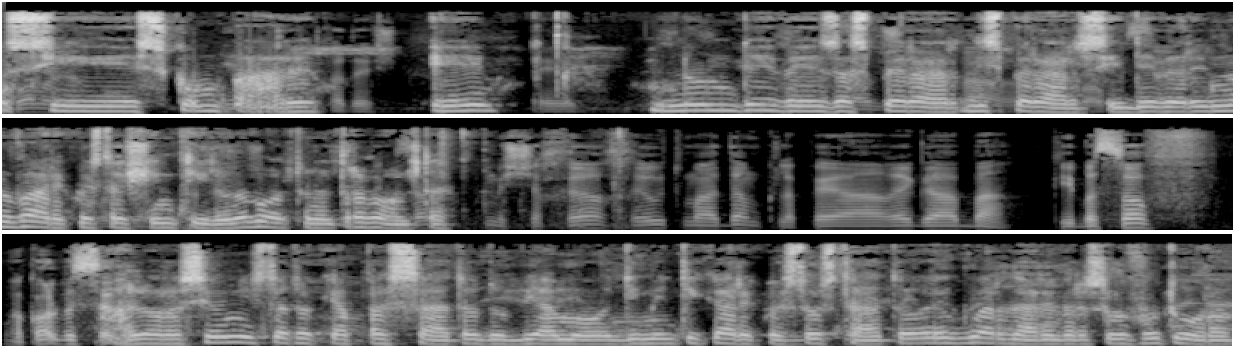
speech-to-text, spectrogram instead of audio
si scompare e non deve esasperare, disperarsi, deve rinnovare questa scintilla una volta, un'altra volta. Allora, se ogni stato che ha passato dobbiamo dimenticare questo stato e guardare verso il futuro,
